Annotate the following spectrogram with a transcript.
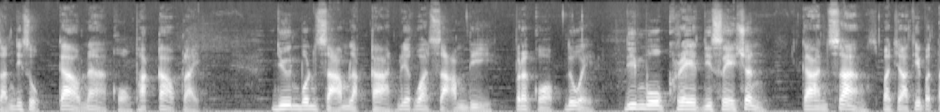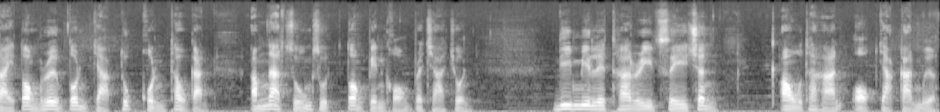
สันติสุขก้าวหน้าของพรรคก้าวไกล ยืนบน 3 หลักการเรียกว่า 3D ประกอบด้วย democratization การสร้างประชาธิปไตยต้องเริ่มต้นจากทุกคนเท่ากัน อำนาจสูงสุดต้องเป็นของประชาชน demilitarization เอาทหารออกจากการเมือง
